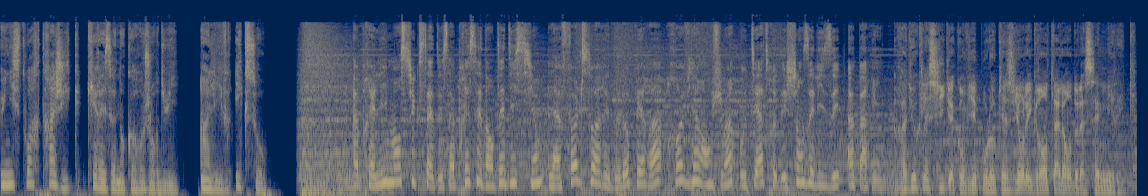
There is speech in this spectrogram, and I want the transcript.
une histoire tragique qui résonne encore aujourd'hui. Un livre XO. Après l'immense succès de sa précédente édition, la folle soirée de l'opéra revient en juin au Théâtre des Champs-Élysées à Paris. Radio Classique a convié pour l'occasion les grands talents de la scène lyrique.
